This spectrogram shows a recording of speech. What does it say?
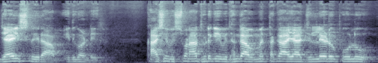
జై శ్రీరామ్. ఇదిగోండి. కాశీ విశ్వనాథుడికి ఈ విధంగా ఉమ్మెత్తకాయ జిల్లేడు పూలు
